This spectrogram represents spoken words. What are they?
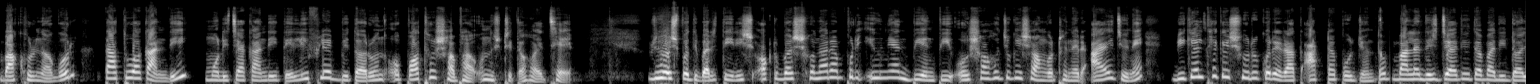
বাখরনগর, তাতুয়াকান্দি, মরিচাকান্দিতে লিফলেট বিতরণ ও পথসভা অনুষ্ঠিত হয়েছে। বৃহস্পতিবার তিরিশ অক্টোবর সোনারামপুর ইউনিয়ন বিএনপি ও সহযোগী সংগঠনের আয়োজনে বিকেল থেকে শুরু করে রাত আটটা পর্যন্ত বাংলাদেশ জাতীয়তাবাদী দল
